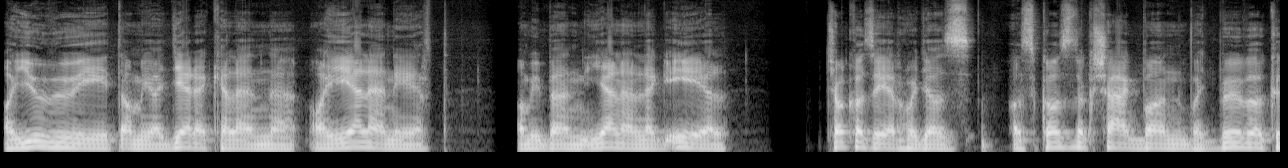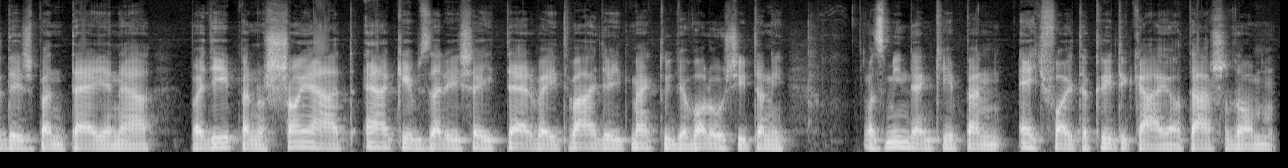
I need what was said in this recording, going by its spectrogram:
a jövőjét, ami a gyereke lenne, a jelenért, amiben jelenleg él, csak azért, hogy az, az gazdagságban vagy bővölködésben teljen el, vagy éppen a saját elképzeléseit, terveit, vágyait meg tudja valósítani, az mindenképpen egyfajta kritikája a társadalom.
